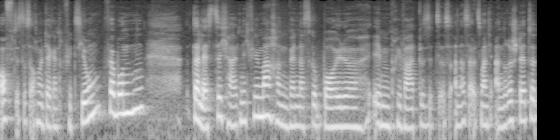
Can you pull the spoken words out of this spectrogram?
oft ist das auch mit der Gentrifizierung verbunden da lässt sich halt nicht viel machen, wenn das Gebäude im Privatbesitz ist. Anders als manche andere Städte,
